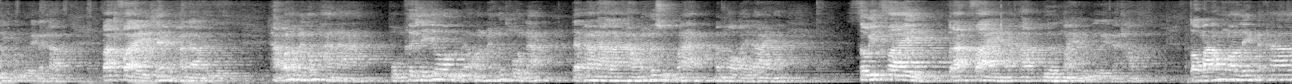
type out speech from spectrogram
นิกหมดเลยนะครับปลั๊กไฟใช้ของพานาหมดเลยถามว่าทำไมต้องพานา ผมเคยใช้ย่ออยู่แล้วมันไม่ค่อยทนนะ แต่พานาราคาไม่ค่อยสูงมากมันพอไปได้นะ สวิตไฟปลั๊กไฟนะครับเดินใหม่หมดเลยนะครับ ต่อมาห้องนอนเล็กนะครับ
